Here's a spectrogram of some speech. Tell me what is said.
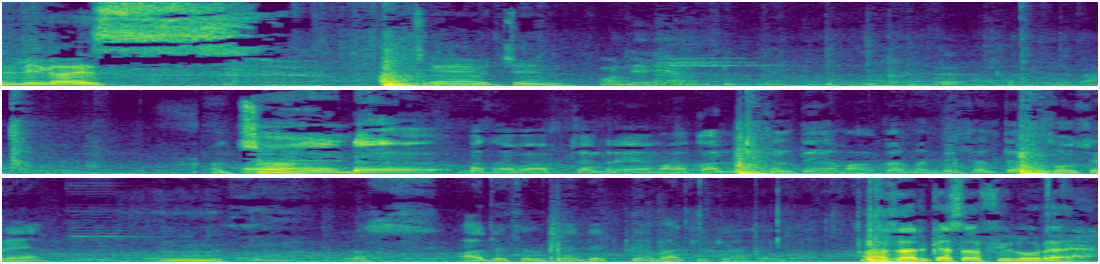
फाइनली गाइस पहुँच गए हैं उज्जैन। अच्छा। एंड बस अब आप चल रहे हैं महाकाल लोग चलते हैं महाकाल मंदिर चलते हैं सोच रहे हैं। हम्म। बस आगे चलते हैं देखते हैं बाकी क्या चल रहा है। हाँ सर कैसा फील हो रहा है?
